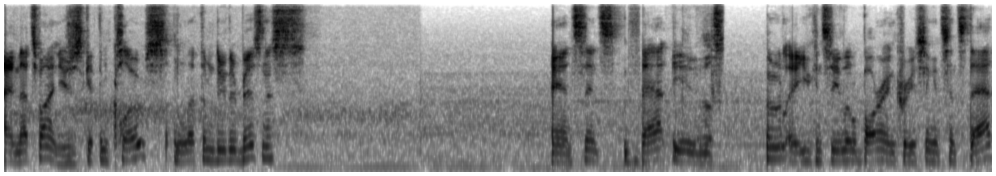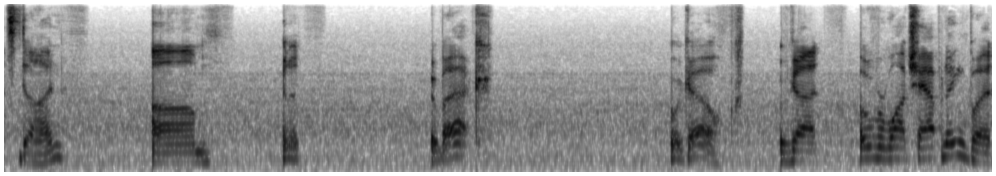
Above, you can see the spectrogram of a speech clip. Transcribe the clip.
And that's fine. You just get them close and let them do their business. And since that is totally, you can see a little bar increasing, and since that's done, um, I'm gonna go back. We go. We've got Overwatch happening, but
